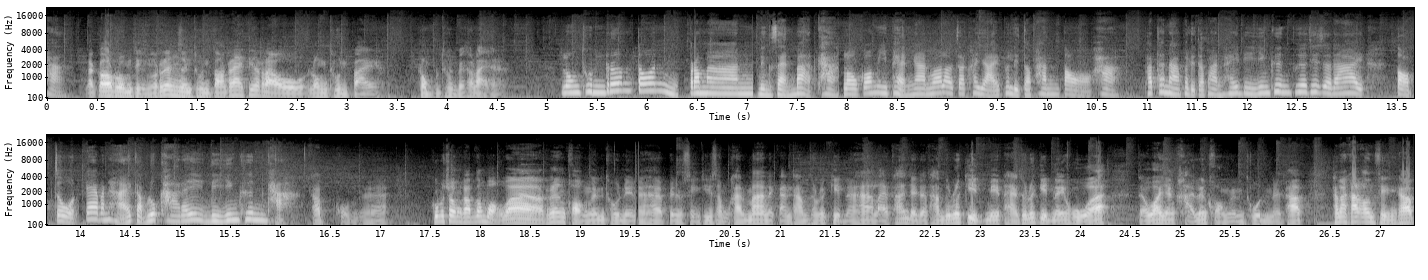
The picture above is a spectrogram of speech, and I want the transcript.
ค่ะ แล้วก็รวมถึงเรื่องเงินทุนตอนแรกที่เราลงทุนไปลงทุนไปเท่าไหร่ฮะลงทุนเริ่มต้นประมาณ 1 0 0 0 0แบาทค่ะ เราก็มีแผนงานว่าเราจะขยายผลิตภัณฑ์ต่อค่ะ พัฒนาผลิตภัณฑ์ให้ดียิ่งขึ้นเพื่อที่จะได้ตอบโจทย์แก้ปัญหาให้กับลูกค้าได้ดียิ่งขึ้นค่ะ ครับผมนะฮะ คุณผู้ชมครับต้องบอกว่าเรื่องของเงินทุนเนี่ยนะฮะเป็นสิ่งที่สำคัญมากในการทำธุรกิจนะฮะหลายท่านอยากจะทำธุรกิจมีแผนธุรกิจในหัว แต่ว่ายังขายเรื่องของเงินทุนนะครับธนาคารออมสินครับ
